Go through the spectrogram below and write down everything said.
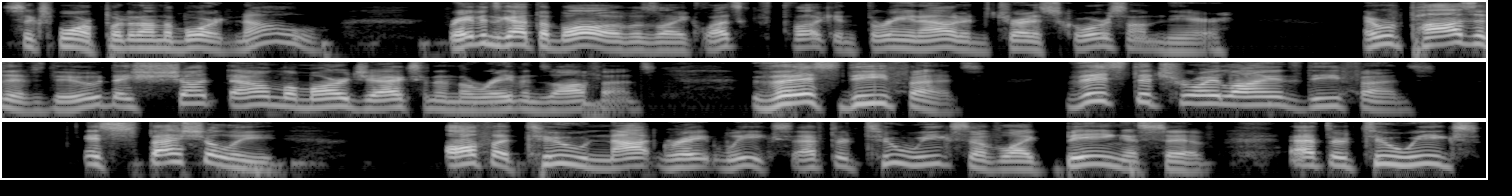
six more, put it on the board. No, Ravens got the ball. It was like, let's fucking three and out and try to score something here. There were positives, dude. They shut down Lamar Jackson and the Ravens offense. This defense, this Detroit Lions defense, especially off of two not great weeks, after two weeks of like being a sieve, after two weeks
